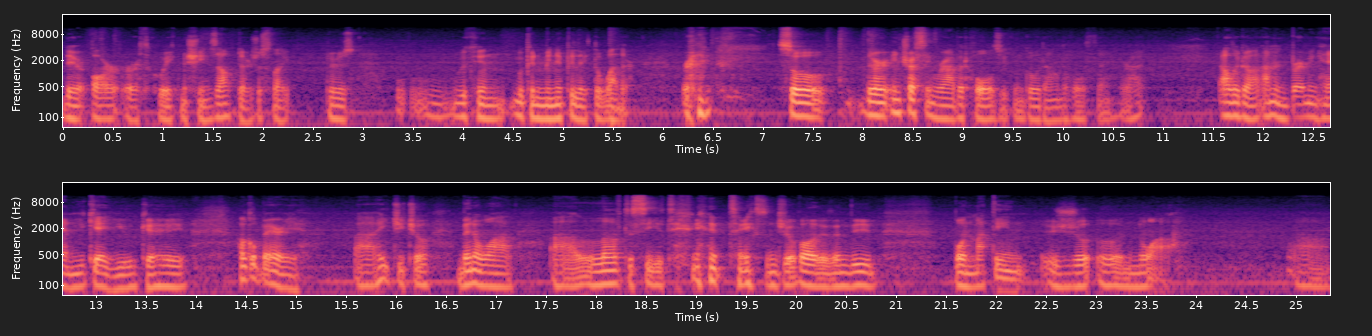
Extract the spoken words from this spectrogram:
there are earthquake machines out there just like there's we can we can manipulate the weather right so there are interesting rabbit holes you can go down the whole thing right? Allegod I'm in Birmingham UK UK Huckleberry uh, hey Chicho been a while. Uh, love to see you take some job indeed. Bon matin je noir um,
